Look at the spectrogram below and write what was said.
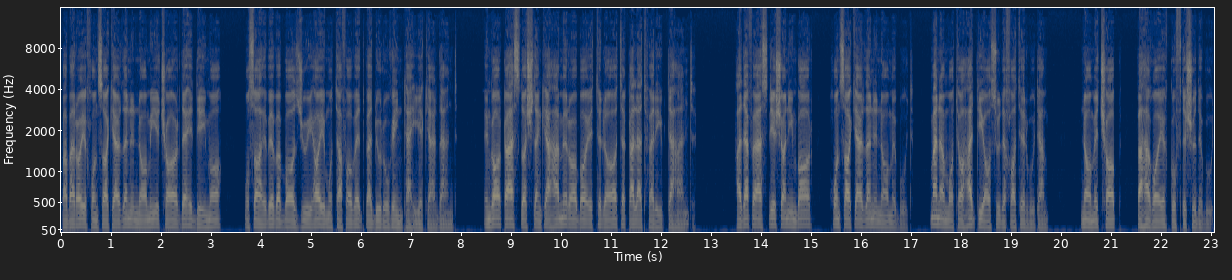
و برای خونسا کردن نامه چهارده دیما مصاحبه و بازجویی های متفاوت و دروغین تهیه کردند. انگار قصد داشتند که همه را با اطلاعات غلط فریب دهند. هدف اصلیشان این بار خونسا کردن نامه بود. من اما تا حدی آسود خاطر بودم. نامه چاپ و حقایق گفته شده بود.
